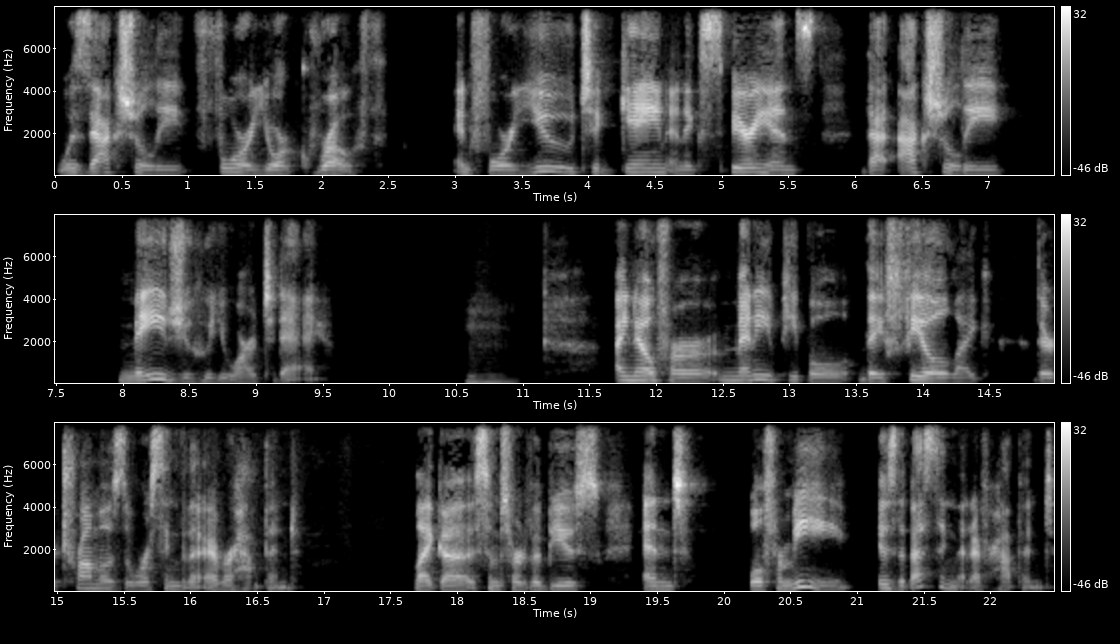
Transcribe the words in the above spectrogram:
was actually for your growth and for you to gain an experience that actually made you who you are today? Mm-hmm. I know for many people, they feel like their trauma is the worst thing that ever happened, like uh, some sort of abuse. And well, for me, is the best thing that ever happened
